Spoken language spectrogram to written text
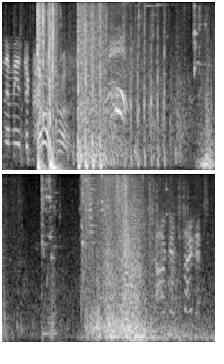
Enemy at the crossroads. Target sighted.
